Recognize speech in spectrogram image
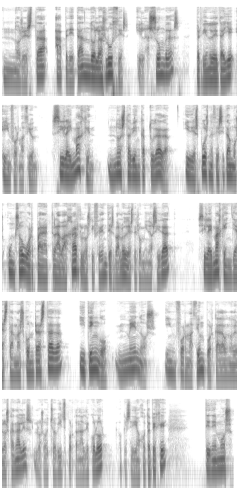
nos está apretando las luces y las sombras, perdiendo detalle e información. Si la imagen no está bien capturada y después necesitamos un software para trabajar los diferentes valores de luminosidad, si la imagen ya está más contrastada y tengo menos información por cada uno de los canales, los 8 bits por canal de color, lo que sería un JPG, tenemos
